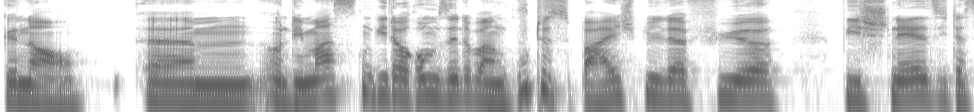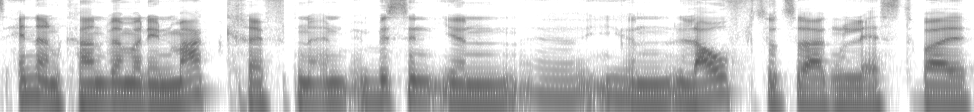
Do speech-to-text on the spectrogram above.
Genau. Ähm, und die Masken wiederum sind aber ein gutes Beispiel dafür, wie schnell sich das ändern kann, wenn man den Marktkräften ein bisschen ihren, äh, ihren Lauf sozusagen lässt. Weil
